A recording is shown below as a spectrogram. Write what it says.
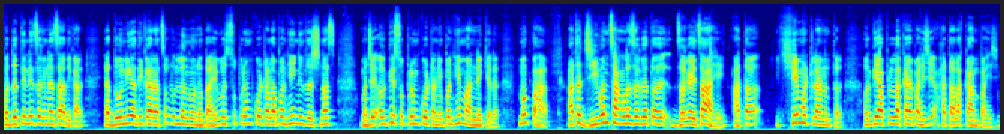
पद्धतीने जगण्याचा अधिकार ह्या दोन्ही अधिकाराचं उल्लंघन होत आहे व सुप्रीम कोर्टाला पण ही निदर्शनास म्हणजे अगदी सुप्रीम कोर्टाने पण हे मान्य केलं. मग पहा आता जीवन चांगलं जगत जगायचं आहे. आता हे म्हटल्यानंतर अगदी आपल्याला काय पाहिजे? हाताला काम पाहिजे.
